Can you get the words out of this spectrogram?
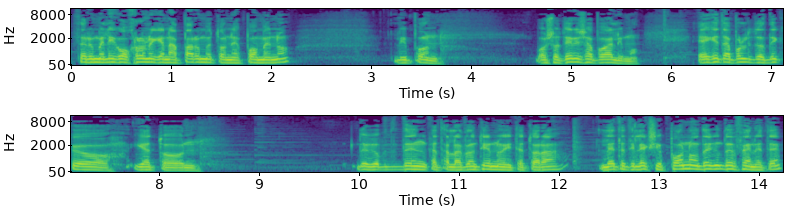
Θέλουμε λίγο χρόνο για να πάρουμε τον επόμενο. Λοιπόν, ο Σωτήρης από Άλυμο. Έχετε απόλυτο δίκιο για τον... Δεν, δεν καταλαβαίνω τι εννοείτε τώρα. Λέτε τη λέξη πόνο, δεν, δεν φαίνεται.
